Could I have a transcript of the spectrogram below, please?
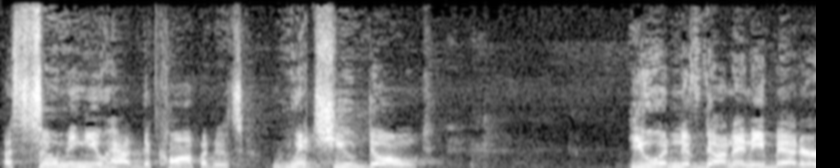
assuming you had the competence, which you don't, you wouldn't have done any better.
